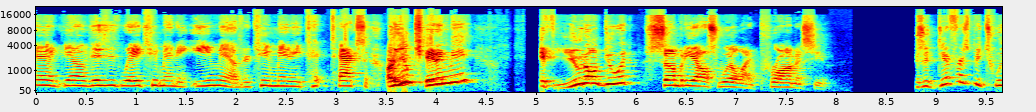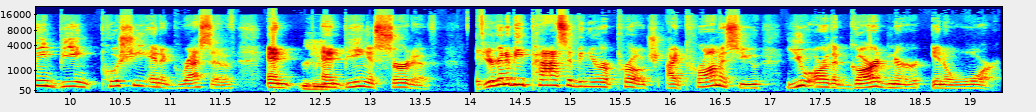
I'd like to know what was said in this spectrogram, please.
eh, you know, this is way too many emails or too many t- texts, are you kidding me? If you don't do it, somebody else will, I promise you. There's a difference between being pushy and aggressive and mm-hmm. and being assertive. If you're going to be passive in your approach, I promise you, you are the gardener in a war.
